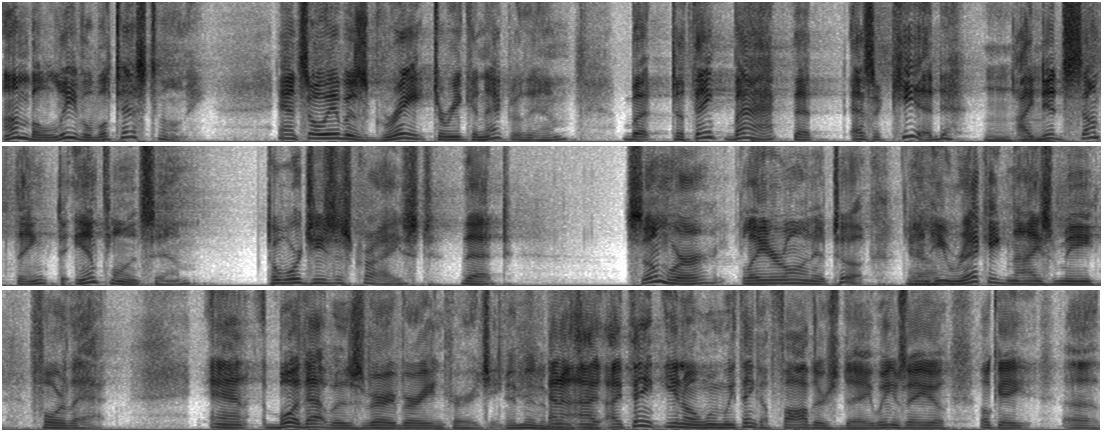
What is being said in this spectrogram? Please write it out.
unbelievable testimony. And so it was great to reconnect with him. But to think back that as a kid, I mm-hmm. did something to influence him toward Jesus Christ that somewhere later on it took. Yeah. And he recognized me for that. And boy, that was very, very encouraging. And I. I think, you know, when we think of Father's Day, we can say, uh, okay, uh,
